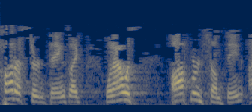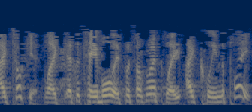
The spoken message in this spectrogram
taught us certain things. Like when I was offered something, I took it. Like at the table, they put something on my plate, I cleaned the plate.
